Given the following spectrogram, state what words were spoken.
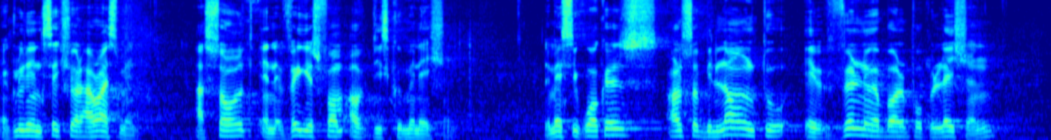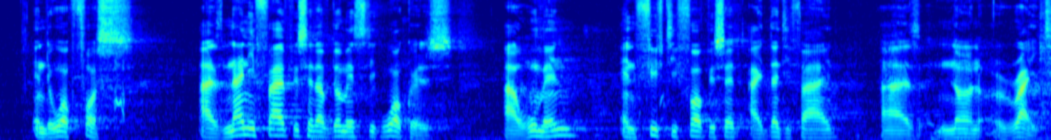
including sexual harassment, assault, and various forms of discrimination. Domestic workers also belong to a vulnerable population in the workforce, as 95% of domestic workers are women and 54% identified as non-white.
